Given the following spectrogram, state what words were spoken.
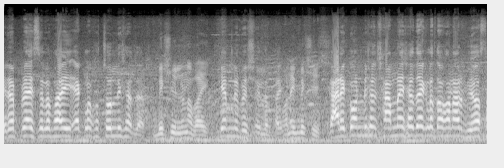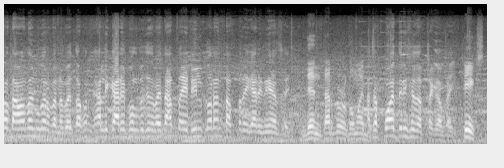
এটার প্রাইস হলো ভাই এক লক্ষ চল্লিশ হাজার। বেশি হইল না ভাই? কেমনে বেশি হলো ভাই? অনেক বেশি। গাড়ি কন্ডিশন সামনে এসে দেখলে তখন আর ব্যবস্থা দামাদামি করবে না ভাই। তখন খালি গাড়ি বলবে যে ভাই তাড়াতাড়ি ডিল করেন তাড়াতাড়ি গাড়ি নিয়ে যায় দেন তারপর কমাই আচ্ছা পঁয়ত্রিশ হাজার টাকা ভাই। ফিক্সড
